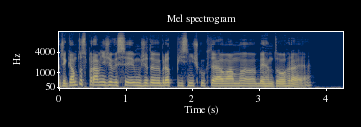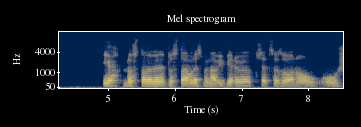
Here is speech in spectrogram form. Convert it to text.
říkám to správně, že vy si můžete vybrat písničku, která vám eh, během toho hraje? Jo, dostali, dostávali jsme na výběr před sezónou už,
